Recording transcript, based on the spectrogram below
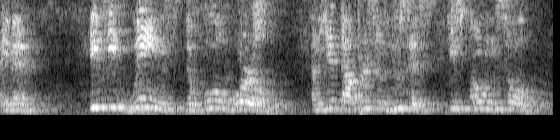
Amen. If he wins the whole world and yet that person loses his own soul.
